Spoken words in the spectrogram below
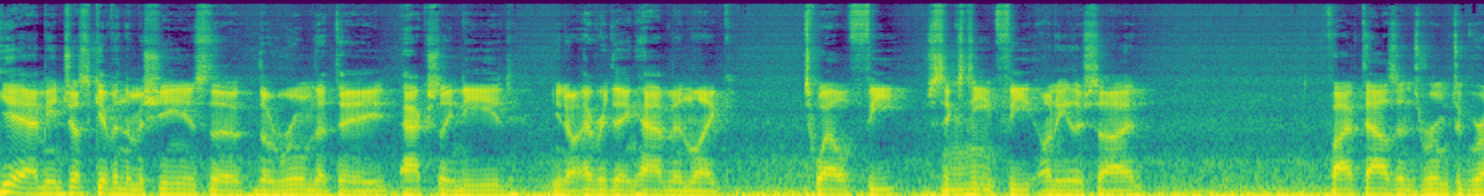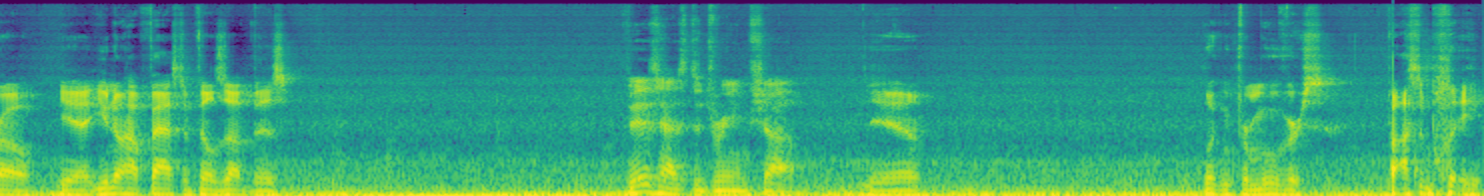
Yeah, I mean, just given the machines, the the room that they actually need, you know, everything having like 12 feet, 16 mm-hmm. feet on either side. 5,000's room to grow. Yeah, you know how fast it fills up, Viz. Viz has the dream shop. Yeah. Looking for movers, possibly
